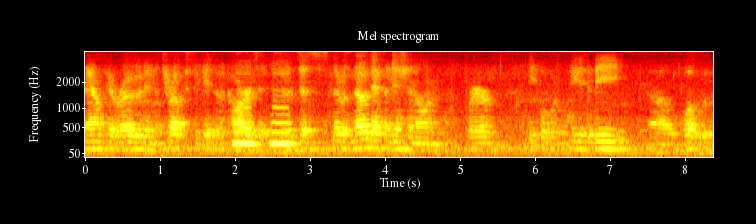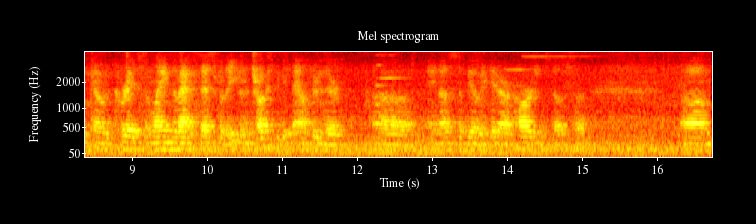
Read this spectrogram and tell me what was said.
down pit road in the trucks to get to the cars, it, it was just, there was no definition on where people needed to be, uh, what would, you know, create some lanes of access for the, even the trucks to get down through there, uh, and us to be able to get our cars and stuff, so. Um,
